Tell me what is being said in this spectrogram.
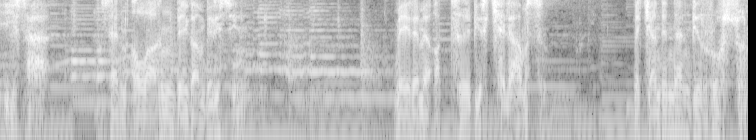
İsa! Sen Allah'ın peygamberisin. Meyrem'e attığı bir kelamısın. Ve kendinden bir ruhsun.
